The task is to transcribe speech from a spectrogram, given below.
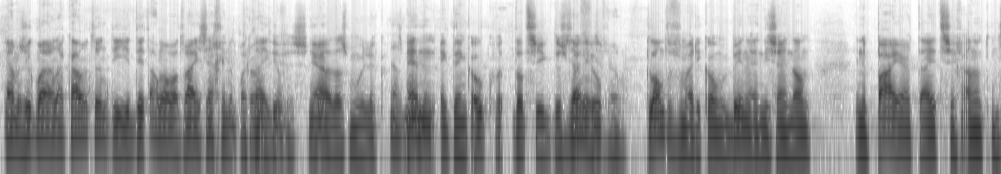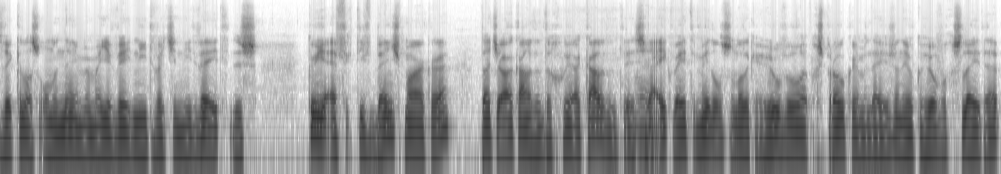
Ja, maar zoek maar een accountant die dit allemaal wat wij zeggen in de praktijk doet. is. Ja, dat is moeilijk. Dat is En ik denk ook, dat zie ik dus bij veel klanten van mij, die komen binnen en die zijn dan in een paar jaar tijd zich aan het ontwikkelen als ondernemer, maar je weet niet wat je niet weet. Dus kun je effectief benchmarken dat je accountant een goede accountant is. Ja. Ja, ik weet inmiddels, omdat ik heel veel heb gesproken in mijn leven en ook heel veel gesleten heb,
